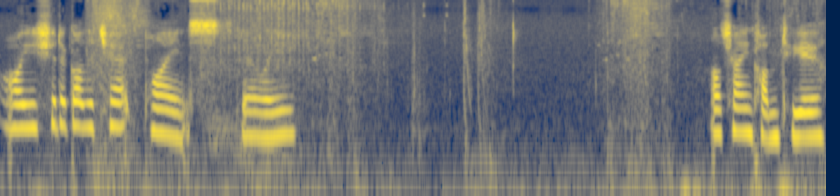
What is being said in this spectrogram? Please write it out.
Oh, you should have got the checkpoints, silly. I'll try and come to you.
